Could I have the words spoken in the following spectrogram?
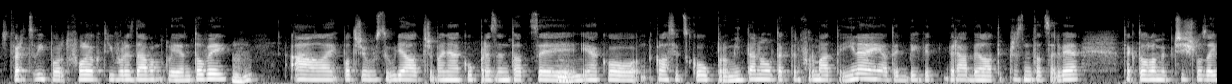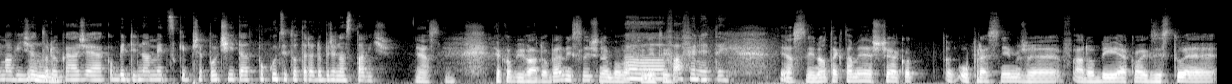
čtvrcový portfolio, který odezdávám klientovi, mm ale potřebuji si udělat třeba nějakou prezentaci mm. jako klasickou promítanou, tak ten formát je jiný a teď bych vyráběla ty prezentace dvě, tak tohle mi přišlo zajímavé, že mm. to mhm. dokáže jakoby dynamicky přepočítat, pokud si to teda dobře nastavíš. Jasně. Jako bývá době, myslíš, nebo v Affinity? Uh, v Affinity. Jasně, no tak tam je ještě jako tak upresním, že v Adobe jako existuje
